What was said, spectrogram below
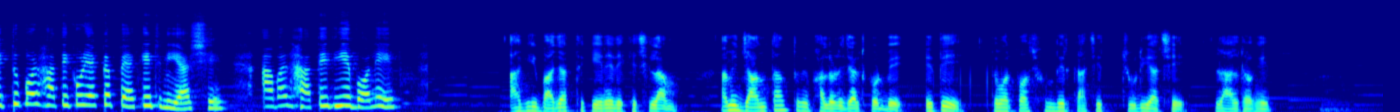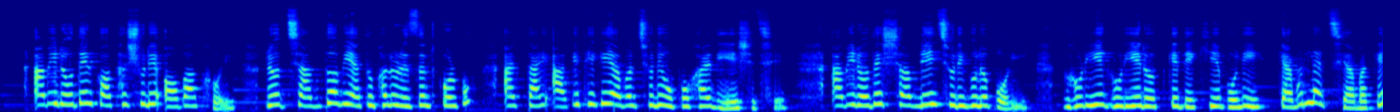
একটু পর হাতে করে একটা প্যাকেট নিয়ে আসে। আবার হাতে দিয়ে বলে আগেই বাজার থেকে এনে রেখেছিলাম। আমি জানতাম তুমি ভালো রেজাল্ট করবে। এতে তোমার পছন্দের কাচের চুড়ি আছে লাল রঙের। আমি রোদের কথা শুনে অবাক হই। রোদ জানতো আমি এত ভালো রেজাল্ট করব আর তাই আগে থেকেই আমার জন্য উপহার নিয়ে এসেছে। আমি রোদের সামনেই চুড়িগুলো পড়ি ঘুরিয়ে ঘুরিয়ে রোদকে দেখিয়ে বলি কেমন লাগছে আমাকে?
